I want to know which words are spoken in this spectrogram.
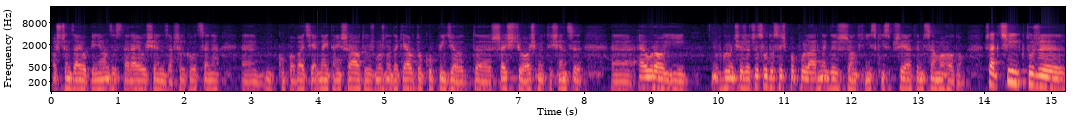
oszczędzają pieniądze, starają się za wszelką cenę e, kupować jak najtańsze auto. Już można takie auto kupić od 6-8 tysięcy e, euro i w gruncie rzeczy są dosyć popularne, gdyż rząd chiński sprzyja tym samochodom. Wszak ci, którzy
